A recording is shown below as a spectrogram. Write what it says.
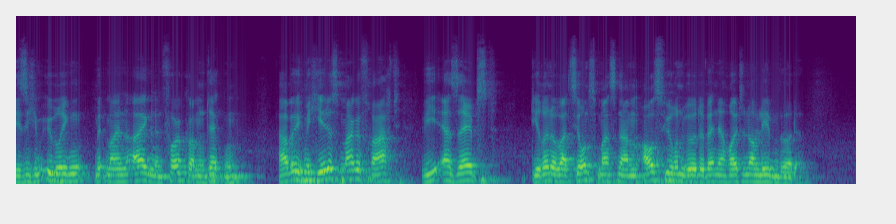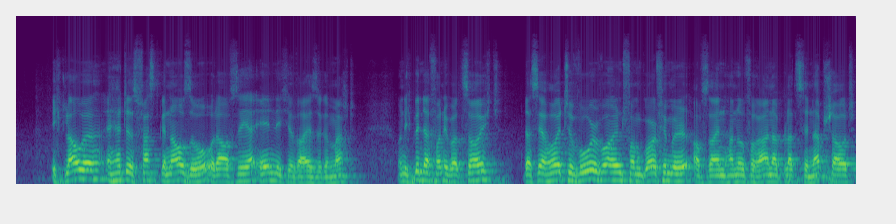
die sich im Übrigen mit meinen eigenen vollkommen decken, habe ich mich jedes Mal gefragt, wie er selbst die Renovationsmaßnahmen ausführen würde, wenn er heute noch leben würde. Ich glaube, er hätte es fast genauso oder auf sehr ähnliche Weise gemacht. Und ich bin davon überzeugt, dass er heute wohlwollend vom Golfhimmel auf seinen Hannoveraner Platz hinabschaut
